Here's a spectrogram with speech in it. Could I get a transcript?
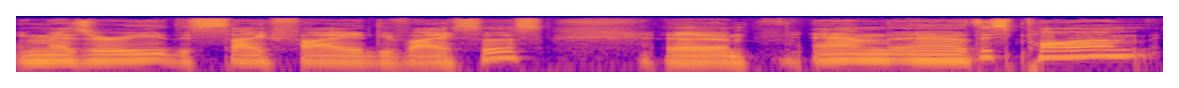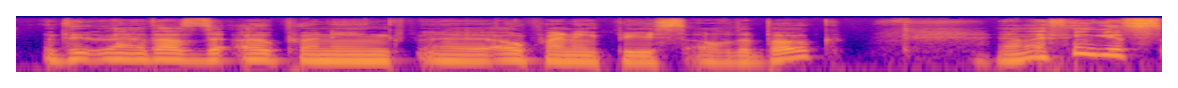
imagery, the sci-fi devices, um, and uh, this poem th- that's the opening uh, opening piece of the book. And I think it's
